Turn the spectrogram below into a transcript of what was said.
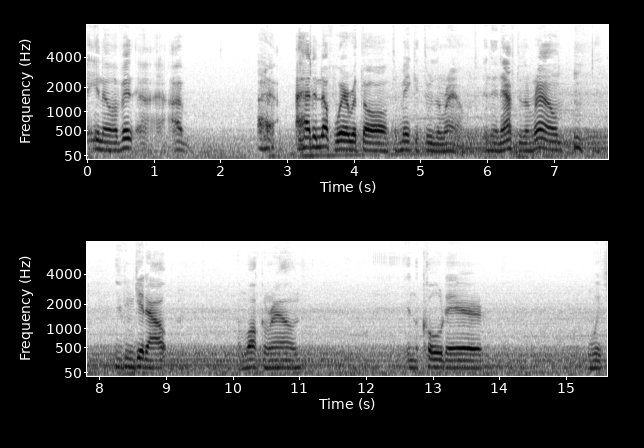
you know, event, I, I I had, I had enough wherewithal to make it through the round. And then after the round, you can get out and walk around in the cold air, which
